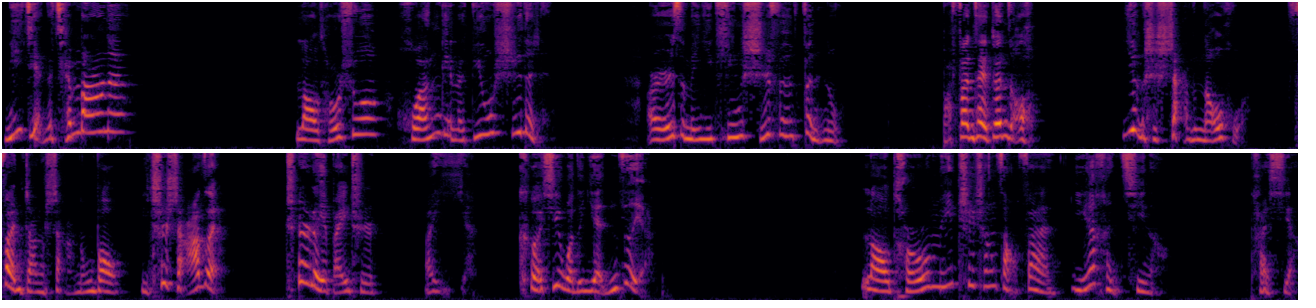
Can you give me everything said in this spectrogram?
你捡的钱包呢？”老头说：“还给了丢失的人。”儿子们一听，十分愤怒，把饭菜端走。硬是傻的恼火，饭长傻脓包，你吃啥子呀？吃了也白吃。哎呀，可惜我的银子呀！老头没吃成早饭，也很气恼。他想：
